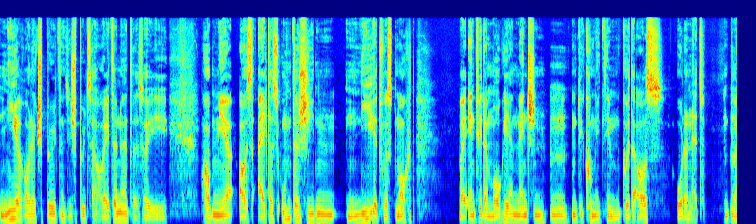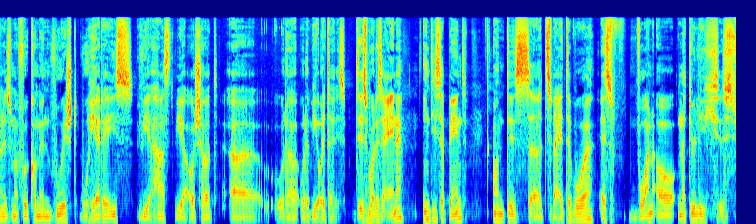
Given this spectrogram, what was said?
nie eine Rolle gespielt und ich spiele es auch heute nicht. Also ich habe mir aus Altersunterschieden nie etwas gemacht, weil entweder mag ich einen Menschen mhm. und ich komme mit ihm gut aus oder nicht. Und dann mhm. ist mir vollkommen wurscht, woher der ist, wie er heißt, wie er ausschaut äh, oder, oder wie alt er ist. Das war das eine in dieser Band. Und das äh, zweite war, es waren auch natürlich, es,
